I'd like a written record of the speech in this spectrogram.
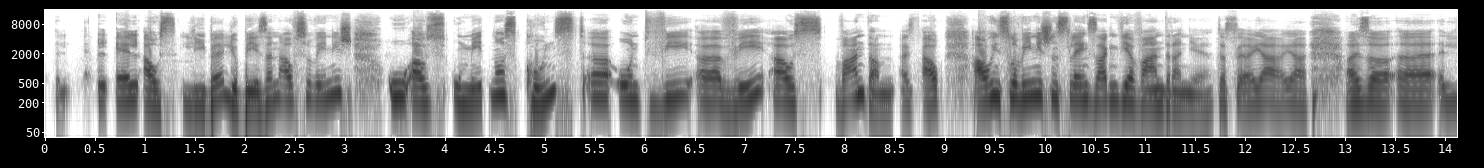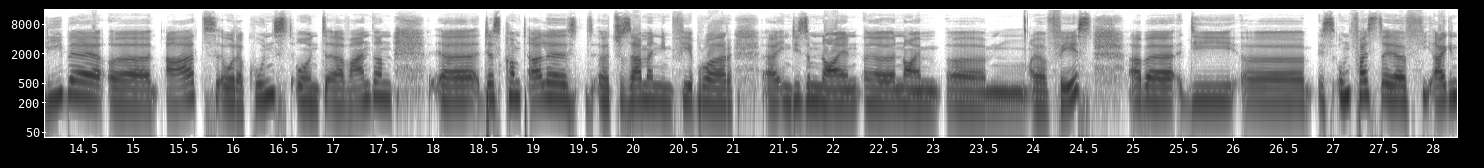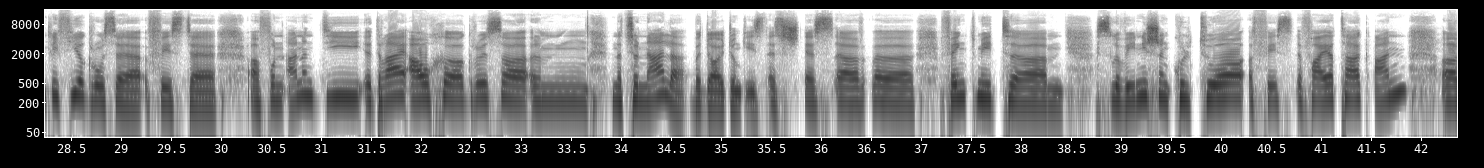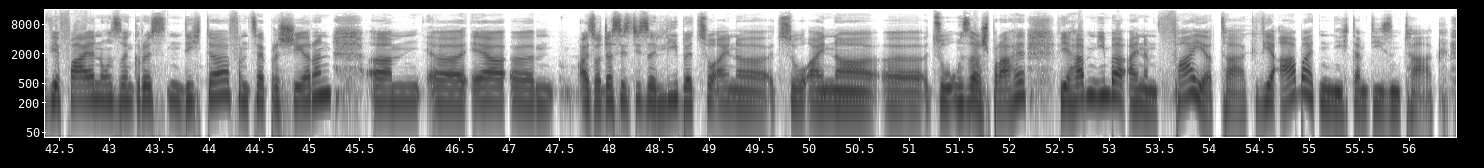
L aus Liebe, Ljubesen auf Slowenisch, U aus Umetnost, Kunst äh, und w, äh, w aus Wandern. Also auch, auch in slowenischen Slang sagen wir Wandranje. Das, äh, ja, ja. Also äh, Liebe, äh, Art oder Kunst und äh, Wandern, äh, das kommt alles äh, zusammen im Februar äh, in diesem neuen, äh, neuen ähm, äh, Fest. Aber die, äh, es umfasst äh, vier, eigentlich vier große Feste. Äh, äh, von anderen, die äh, drei auch äh, größer ähm, nationaler Bedeutung ist. Es, es äh, äh, fängt mit ähm, slowenischen Kulturfeiertag an. Äh, wir feiern unseren größten Dichter, Franz Prescheren. Ähm, äh, er, ähm, also das ist diese Liebe zu einer, zu einer, äh, zu unserer Sprache. Wir haben immer einen Feiertag. Wir arbeiten nicht an diesem Tag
